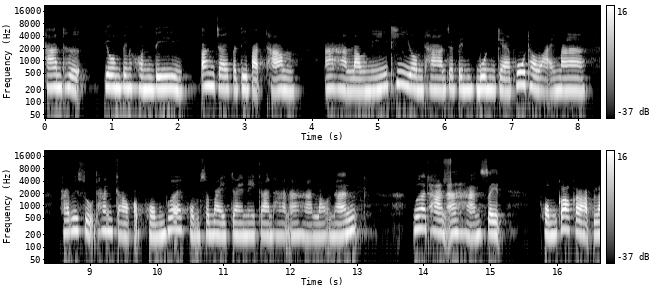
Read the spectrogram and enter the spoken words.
ทานเถอะ โยมเป็นคนดี ตั้งใจปฏิบัติธรรม อาหารเหล่านี้ที่โยมทานจะเป็นบุญแก่ผู้ถวายมา พระภิกษุท่านกล่าวกับผมเพื่อให้ผมสบายใจในการทานอาหารเหล่านั้น เมื่อทานอาหารเสร็จ ผมก็กราบล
